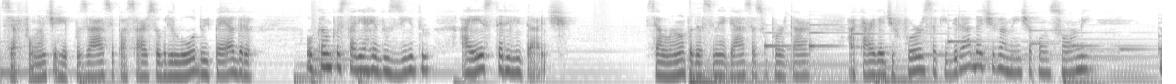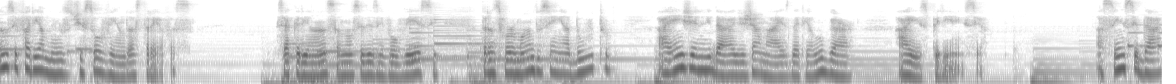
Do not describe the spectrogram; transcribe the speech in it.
Se a fonte recusasse passar sobre lodo e pedra, o campo estaria reduzido à esterilidade. Se a lâmpada se negasse a suportar a carga de força que gradativamente a consome, não se faria luz dissolvendo as trevas. Se a criança não se desenvolvesse, transformando-se em adulto, a ingenuidade jamais daria lugar à experiência. Assim se dá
